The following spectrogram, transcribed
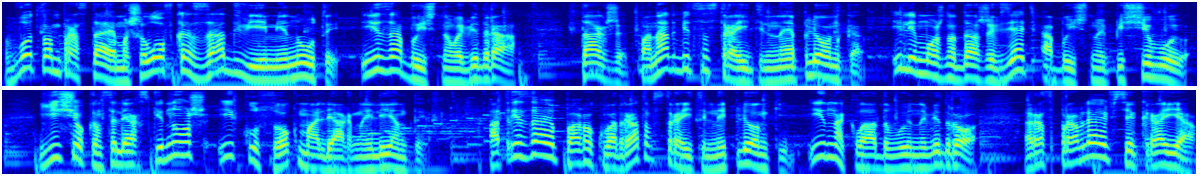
Вот вам простая мышеловка за 2 минуты из обычного ведра. Также понадобится строительная пленка, или можно даже взять обычную пищевую, еще канцелярский нож и кусок малярной ленты. Отрезаю пару квадратов строительной пленки и накладываю на ведро, расправляю все края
